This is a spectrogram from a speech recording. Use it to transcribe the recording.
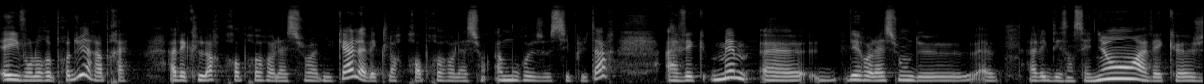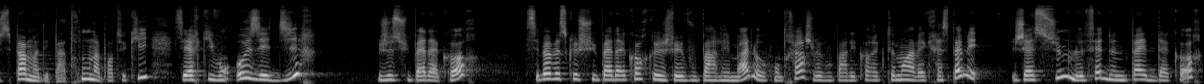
et ils vont le reproduire après avec leurs propres relations amicales, avec leurs propres relations amoureuses aussi plus tard, avec même euh, des relations de, euh, avec des enseignants, avec, euh, je sais pas moi, des patrons, n'importe qui. C'est-à-dire qu'ils vont oser dire je suis pas d'accord. C'est pas parce que je suis pas d'accord que je vais vous parler mal. Au contraire, je vais vous parler correctement avec respect, mais j'assume le fait de ne pas être d'accord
